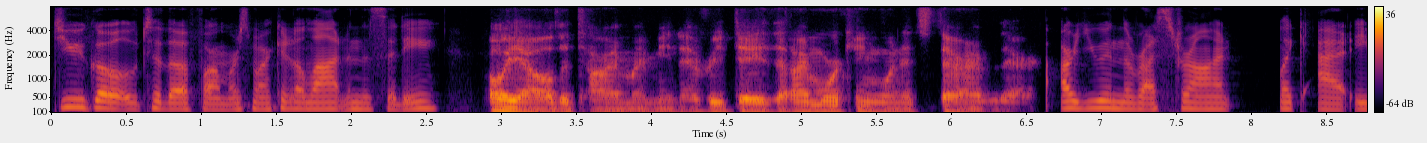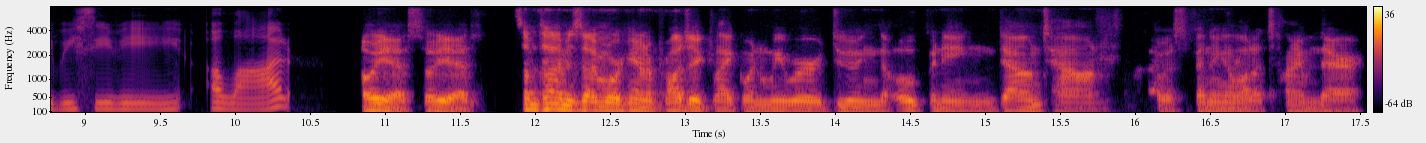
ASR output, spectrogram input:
Do you go to the farmers market a lot in the city? Oh yeah, all the time. I mean, every day that I'm working when it's there, I'm there. Are you in the restaurant like at ABCV a lot? Oh yeah, so yeah. Sometimes I'm working on a project like when we were doing the opening downtown, I was spending a lot of time there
